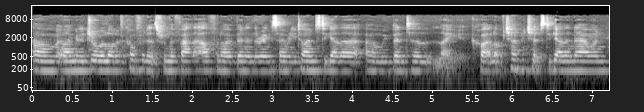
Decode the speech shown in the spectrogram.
um, and I'm going to draw a lot of confidence from the fact that Alf and I have been in the ring so many times together. Um, we've been to like quite a lot of championships together now, and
